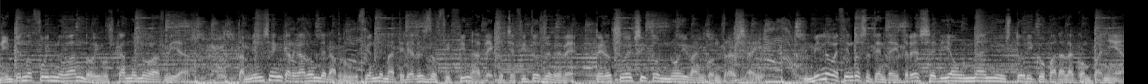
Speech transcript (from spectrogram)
Nintendo fue innovando y buscando nuevas vías. También se encargaron de la producción de materiales de oficina, de cochecitos de bebé, pero su éxito no iba a encontrarse ahí. 1973 sería un año histórico para la compañía.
